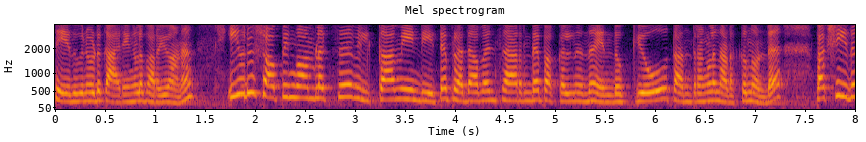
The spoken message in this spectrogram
സേതുവിനോട് കാര്യങ്ങൾ പറയുവാണ്. ഈ ഒരു ഷോപ്പിംഗ് കോംപ്ലക്സ് വിൽക്കാൻ വേണ്ടിയിട്ട് പ്രതാപൻ സാറിന്റെ പക്കൽ നിന്ന് എന്തൊക്കെയോ തന്ത്രങ്ങൾ നടക്കുന്നുണ്ട്. പക്ഷേ ഇത്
